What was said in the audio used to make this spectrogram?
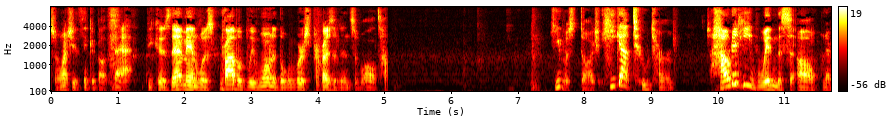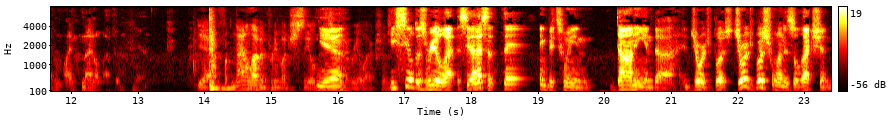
So I want you to think about that because that man was probably one of the worst presidents of all time. He was dog shit. He got two terms. How did he win the? Se- oh, never mind. 9-11. Yeah, 9-11 pretty much sealed his Yeah. uh, re-election. He sealed his real. See, that's the thing between Donnie and uh, and George Bush. George Bush won his election.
